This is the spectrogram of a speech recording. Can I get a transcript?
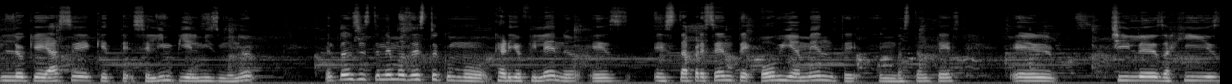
lo que hace que se limpie el mismo, ¿no? Entonces tenemos esto como cariofileno, es, está presente obviamente en bastantes eh, chiles, ajís,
